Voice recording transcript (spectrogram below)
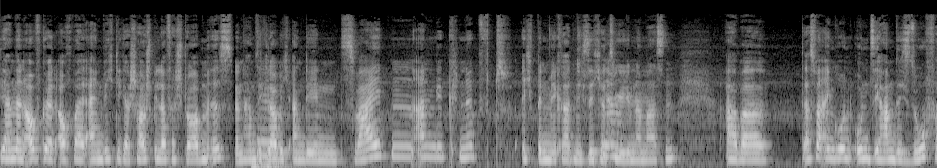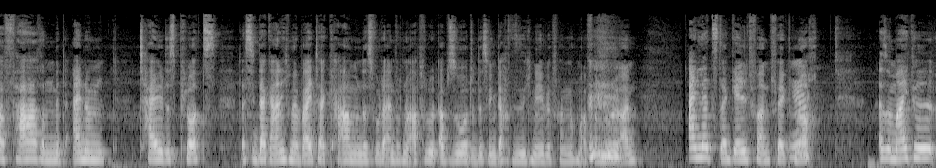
Die haben dann aufgehört, auch weil ein wichtiger Schauspieler verstorben ist. Dann haben sie, mhm. glaube ich, an den zweiten angeknüpft. Ich bin mir gerade nicht sicher, ja. zugegebenermaßen. Aber das war ein Grund. Und sie haben sich so verfahren mit einem Teil des Plots, dass sie da gar nicht mehr weiterkamen. Und das wurde einfach nur absolut absurd. Und deswegen dachten sie sich, nee, wir fangen nochmal von Null an. Ein letzter Geld-Fun-Fact ja. noch. Also Michael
